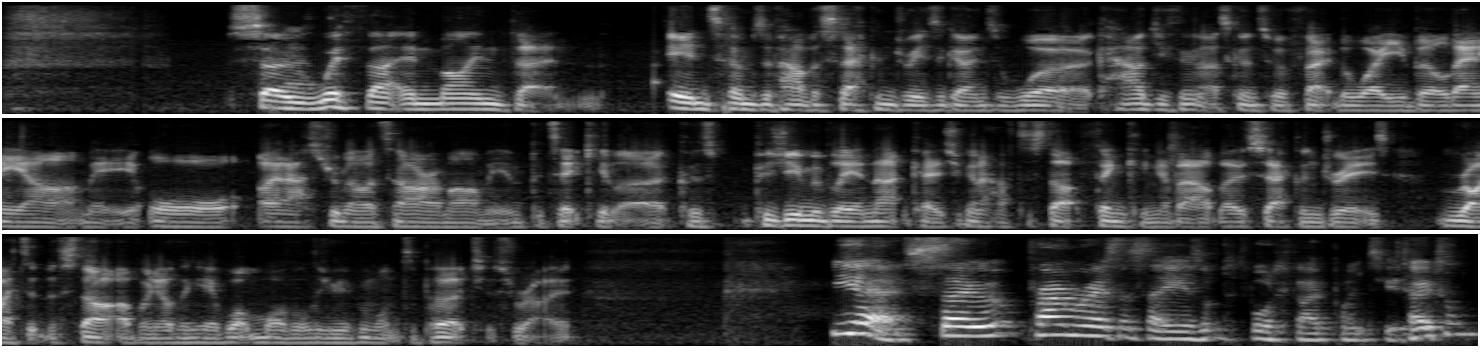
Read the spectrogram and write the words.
so, with that in mind, then, in terms of how the secondaries are going to work, how do you think that's going to affect the way you build any army or an Astra Militarum army in particular? Because presumably in that case, you're going to have to start thinking about those secondaries right at the start of when you're thinking of what model you even want to purchase, right? Yeah, so primary, as I say, is up to 45 points your total.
